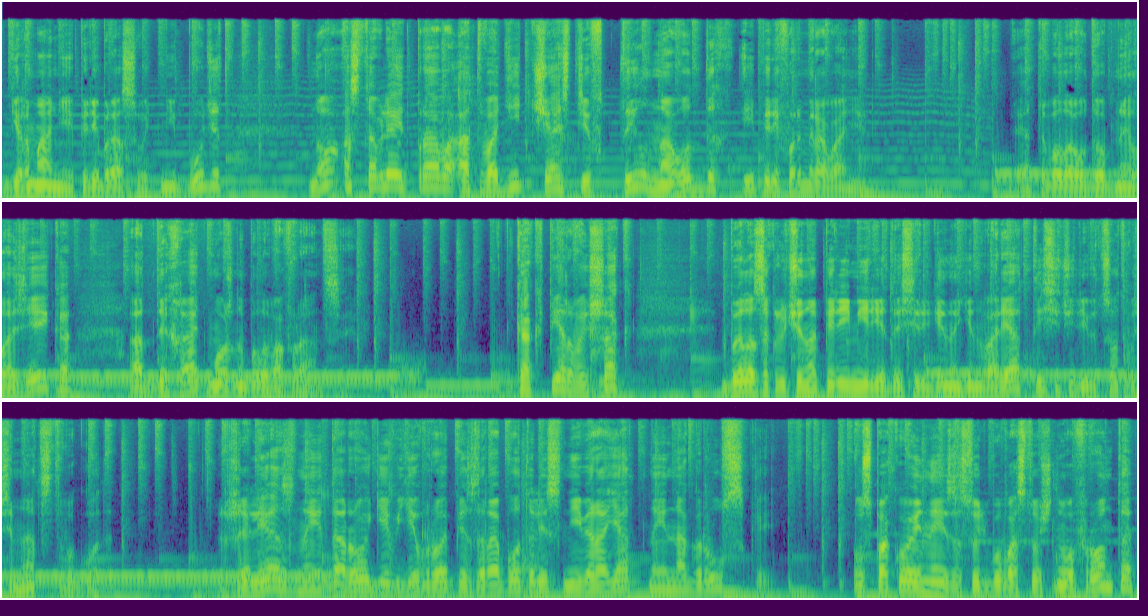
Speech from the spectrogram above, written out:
Германия перебрасывать не будет, но оставляет право отводить части в тыл на отдых и переформирование. Это была удобная лазейка, отдыхать можно было во Франции. Как первый шаг было заключено перемирие до середины января 1918 года. Железные дороги в Европе заработали с невероятной нагрузкой. Успокоенные за судьбу Восточного фронта,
